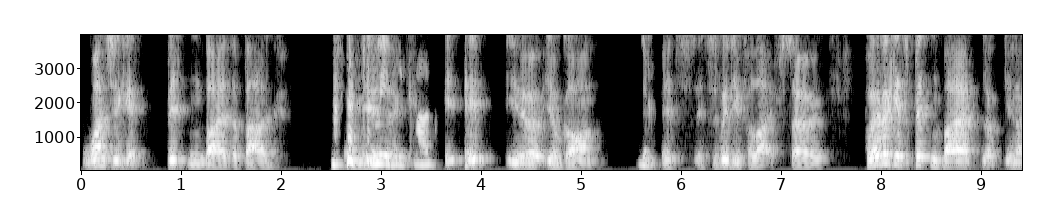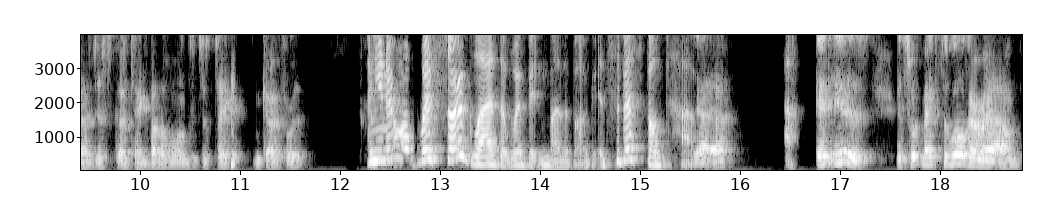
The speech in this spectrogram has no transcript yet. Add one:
once you get bitten by the bug of music, it, it, you're you're gone. Yeah. It's it's with you for life. So whoever gets bitten by it, look, you know, just got to take it by the horns and just take it and go for it. And you know what? We're so glad that we're bitten by the bug. It's the best bug to have. Yeah. yeah. It is. It's what makes the world go round.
